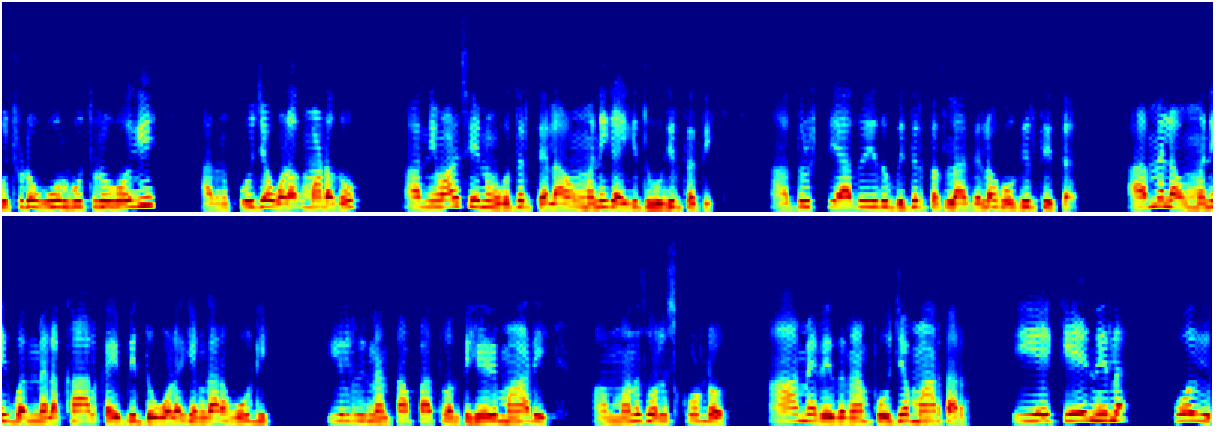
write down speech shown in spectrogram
ಹುಚ್ಚುಡು ಊರು ಹುಚ್ಚುಡು ಹೋಗಿ ಅದನ್ನ ಪೂಜೆ ಒಳಗೆ ಮಾಡೋದು. ಆ ನಿವಾಸ ಏನು ಹೋಗಿರ್ತಿಯಲ್ಲ ಅವ್ನ ಮನೆಗೆ ಆಗಿದ್ದು ಹೋಗಿರ್ತತಿ. ಆ ದೃಷ್ಟಿ ಅದು ಇದು ಬಿದ್ದಿರ್ತದಲ್ಲ ಅದೆಲ್ಲ ಹೋಗಿರ್ತಿತ್ತ. ಆಮೇಲೆ ಅವ್ನ ಮನೆಗೆ ಬಂದ್ಮೇಲೆ ಕಾಲು ಕೈ ಬಿದ್ದು ಒಳಗೆ ಹೆಂಗಾರ ಹೋಗಿ, ಇಲ್ರಿ ನನ್ನ ತಪ್ಪಾತು ಅಂತ ಹೇಳಿ ಮಾಡಿ ಅವ್ನ ಮನಸ್ಸು ಒಲಿಸ್ಕೊಂಡು ಆಮೇಲೆ ಇದನ್ನ ಪೂಜೆ ಮಾಡ್ತಾರ. ಈ ಏನಿಲ್ಲ, ಹೋಗಿ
